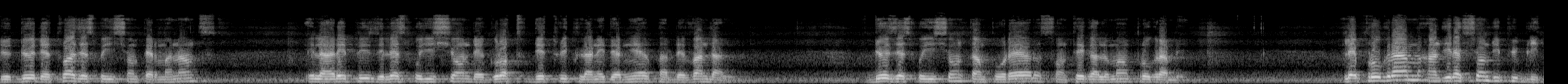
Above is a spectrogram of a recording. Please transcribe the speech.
de deux des trois expositions permanentes et la reprise de l'exposition des grottes détruites l'année dernière par des vandales. Deux expositions temporaires sont également programmées. Les programmes en direction du public,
